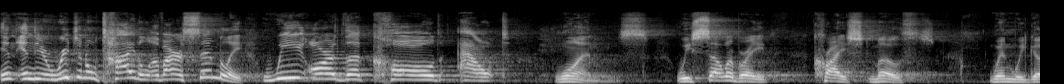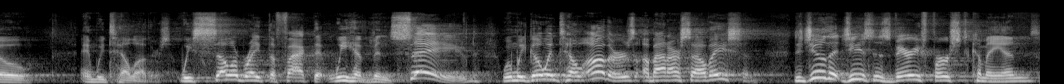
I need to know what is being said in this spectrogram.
in, in the original title of our assembly. We are the called out ones. We celebrate Christ most when we go and we tell others. We celebrate the fact that we have been saved when we go and tell others about our salvation. Did you know that Jesus' very first command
